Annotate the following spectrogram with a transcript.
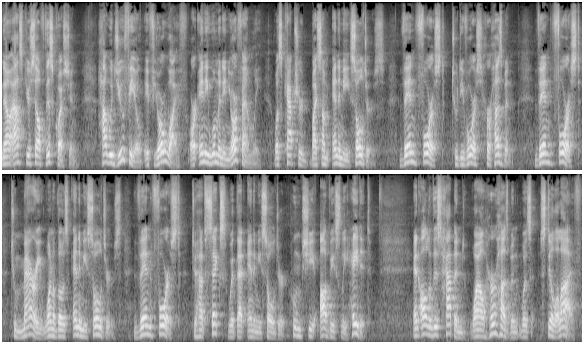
Now ask yourself this question. How would you feel if your wife or any woman in your family was captured by some enemy soldiers, then forced to divorce her husband, then forced to marry one of those enemy soldiers, then forced to have sex with that enemy soldier whom she obviously hated. And all of this happened while her husband was still alive.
